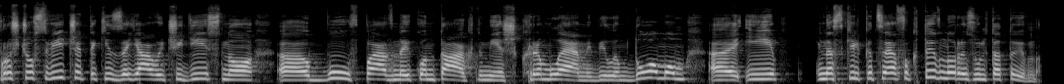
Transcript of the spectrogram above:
Про що свідчать такі заяви? Чи дійсно е, був певний контакт між Кремлем і Білим домом? Е, І наскільки це ефективно, результативно?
